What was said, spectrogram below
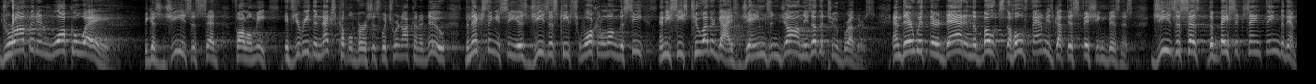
drop it and walk away because Jesus said, Follow me. If you read the next couple verses, which we're not going to do, the next thing you see is Jesus keeps walking along the sea and he sees two other guys, James and John, these other two brothers. And they're with their dad in the boats. The whole family's got this fishing business. Jesus says the basic same thing to them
